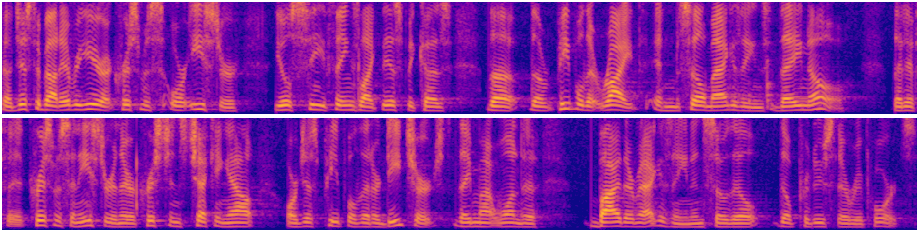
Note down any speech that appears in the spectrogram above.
Uh, just about every year at Christmas or Easter, you'll see things like this because the, the people that write and sell magazines, they know that if at Christmas and Easter and there are Christians checking out or just people that are de-churched, they might want to buy their magazine, and so they'll, they'll produce their reports.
